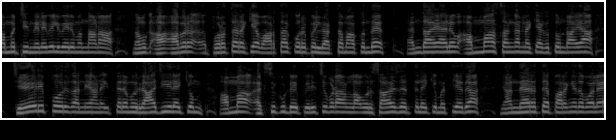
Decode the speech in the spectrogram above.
കമ്മിറ്റി നിലവിൽ വരുമെന്നാണ് നമുക്ക് അവർ പുറത്തിറക്കിയ വാർത്താക്കുറിപ്പിൽ വ്യക്തമാക്കുന്നത്. എന്തായാലും അമ്മ സംഘടനയ്ക്കകത്തുണ്ടായ ചേരിപ്പോര് തന്നെയാണ് ഇത്തരം ഒരു രാജിയിലേക്കും അമ്മ എക്സിക്യൂട്ടീവ് പിരിച്ചുവിടാനുള്ള ഒരു സാഹചര്യത്തിലേക്കും എത്തിയത്. ഞാൻ നേരത്തെ പറഞ്ഞതുപോലെ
